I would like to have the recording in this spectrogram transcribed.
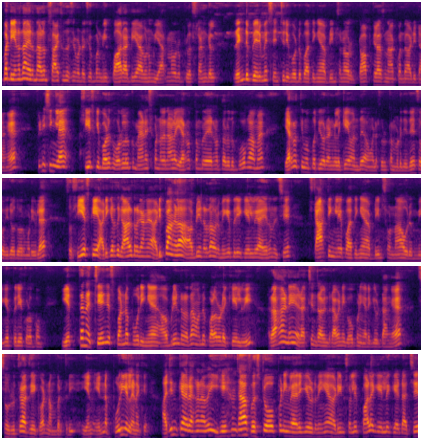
பட் என்ன தான் இருந்தாலும் சாய் சுதர்ஷன் மற்றும் சுப்மன் பாராட்டியே ஆகணும். இரநூறு ப்ளஸ் ரன்கள் ரெண்டு பேருமே செஞ்சுரி போட்டு பார்த்தீங்க அப்படின்னு சொன்னால் ஒரு டாப் கிளாஸ் நாக் வந்து ஆடிட்டாங்க. ஃபினிஷிங்கில் சிஎஸ்கே பவுலர்ஸ் ஓரளவுக்கு மேனேஜ் பண்ணதுனால இரநூத்தம்பது இரநூத்தறுபது போகாமல் இரநூத்தி முப்பத்தி ஒரு ரன்களுக்கே வந்து அவங்கள சுருட்ட முடிஞ்சுது. ஸோ இருபது ஒரு முடிவில். ஸோ சிஎஸ்கே அடிக்கிறதுக்கு ஆள் இருக்காங்க. அடிப்பாங்களா? அப்படின்றதான் ஒரு மிகப்பெரிய கேள்வியாக இருந்துச்சு. ஸ்டார்டிங்லேயே பார்த்தீங்க அப்படின்னு சொன்னால் ஒரு மிகப்பெரிய குழப்பம். எத்தனை சேஞ்சஸ் பண்ண போகிறீங்க அப்படின்றது தான் வந்து பலரோட கேள்வி. ரஹானே ரச்சின் ரவீந்திராவை இன்றைக்கி ஓப்பனிங் இறக்கி விட்டாங்க. So Ruturaj Gaikwad number three என் என்ன புரியல எனக்கு. அஜின்கே ரஹனாவே ஏன் தான் ஃபஸ்ட்டு ஓப்பனிங்கில் இறக்கி விடுறீங்க? அப்படின்னு சொல்லி பல கேள்வி கேட்டாச்சு.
